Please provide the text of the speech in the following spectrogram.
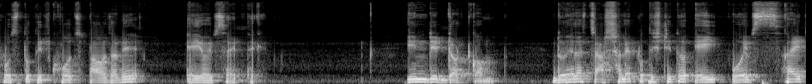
প্রস্তুতির খোঁজ পাওয়া যাবে এই ওয়েবসাইট থেকে। Indeed dot com. দু হাজার চার সালে প্রতিষ্ঠিত এই ওয়েবসাইট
